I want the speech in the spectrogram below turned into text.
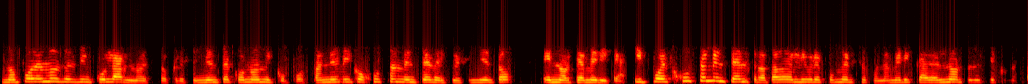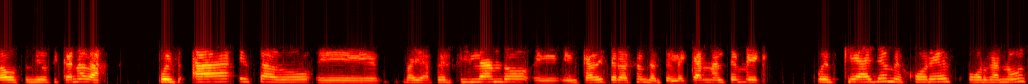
no podemos desvincular nuestro crecimiento económico post-pandémico justamente del crecimiento en Norteamérica. Y pues justamente el Tratado de Libre Comercio con América del Norte, es decir, con Estados Unidos y Canadá, pues ha estado, eh, vaya, perfilando eh, en cada iteración del Telecan al TEMEC, pues que haya mejores órganos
